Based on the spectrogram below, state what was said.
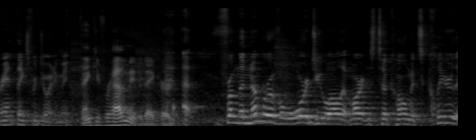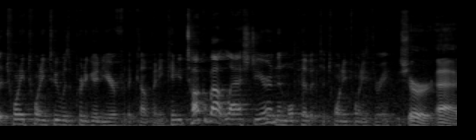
Grant, thanks for joining me. Thank you for having me today, Kurt. Uh, from the number of awards you all at Martens took home, it's clear that 2022 was a pretty good year for the company. Can you talk about last year, and then we'll pivot to 2023? Sure. Uh,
